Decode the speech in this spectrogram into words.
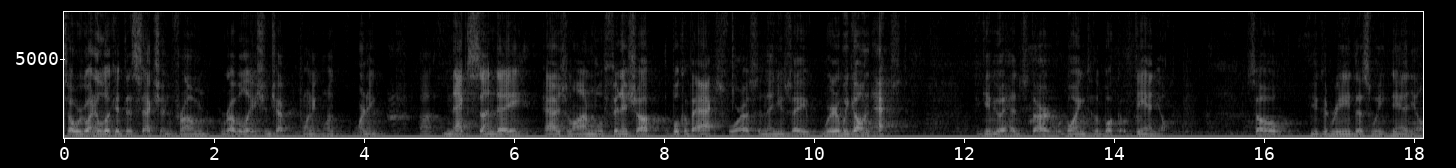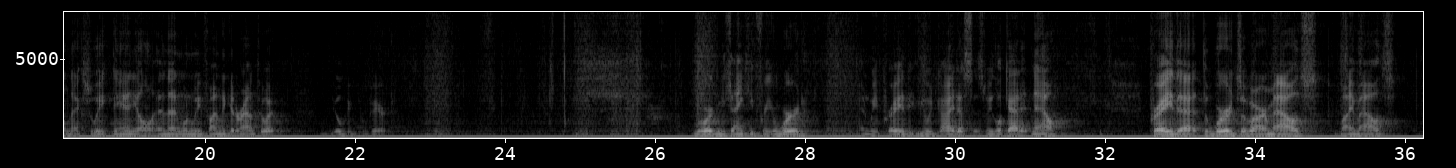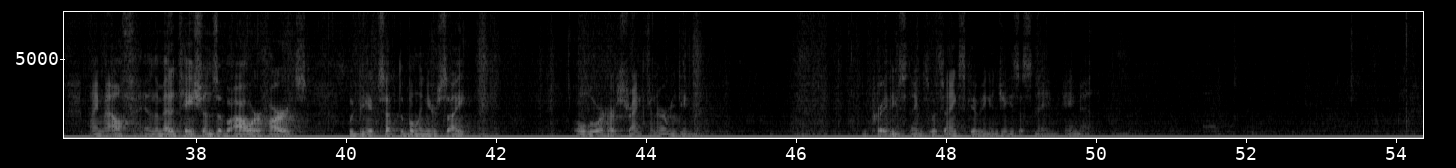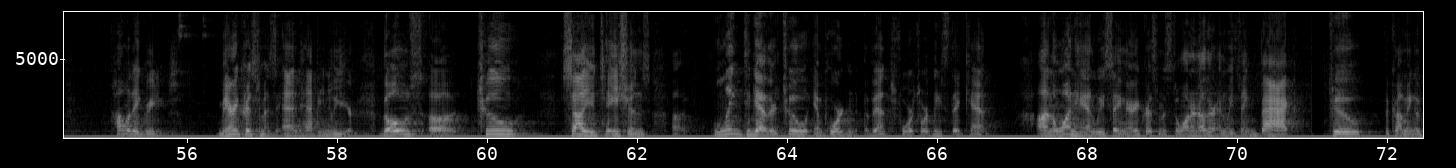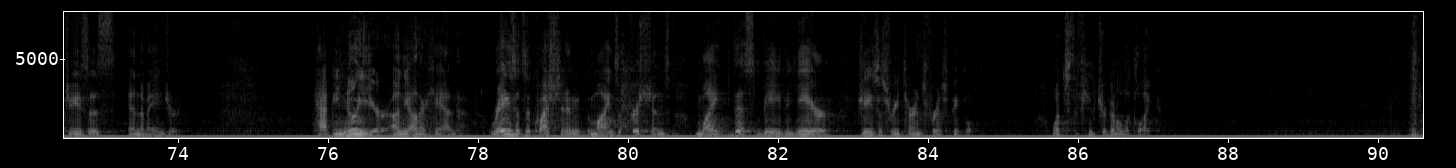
So we're going to look at this section from Revelation chapter 21 this morning. Uh, next Sunday, Ajalon will finish up the book of Acts for us, and then you say, Where do we go next? To give you a head start, we're going to the book of Daniel. So you could read this week Daniel, next week Daniel, and then when we finally get around to it, you'll be prepared. Lord, we thank you for your word, and we pray that you would guide us as we look at it now. Pray that the words of our mouths, my mouths, my mouth, and the meditations of our hearts would be acceptable in your sight. O Lord, our strength and our Redeemer. We pray these things with thanksgiving in Jesus' name. Amen. Holiday greetings. Merry Christmas and Happy New Year. Those uh, two salutations uh, link together two important events for us, or at least they can. On the one hand, we say Merry Christmas to one another and we think back to the coming of Jesus in the manger. Happy New Year, on the other hand, raises a question in the minds of Christians might this be the year Jesus returns for his people? What's the future going to look like?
